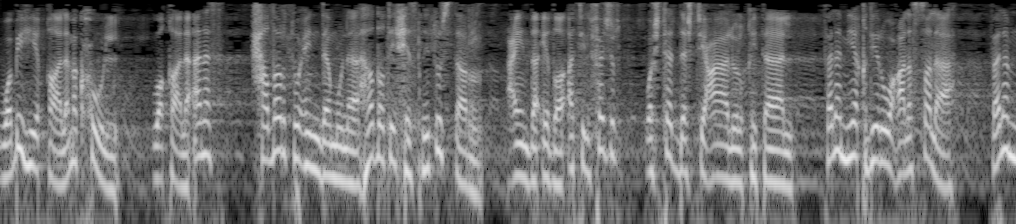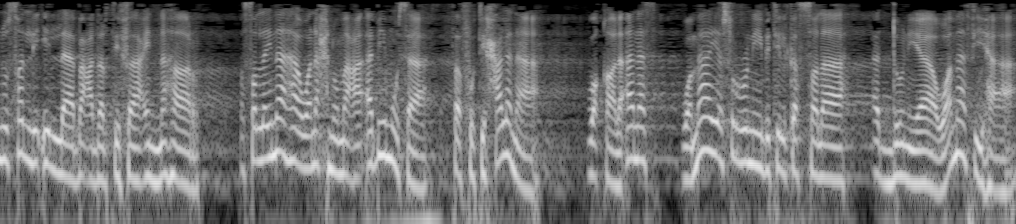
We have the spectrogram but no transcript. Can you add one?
وبه قال مكحول. وقال أنس حضرت عند مناهضة حصن تستر. عند إضاءة الفجر واشتد اشتعال القتال فلم يقدروا على الصلاة. فلم نصل إلا بعد ارتفاع النهار فصليناها ونحن مع أبي موسى ففتح لنا. وقال أنس وما يسرني بتلك الصلاة الدنيا وما فيها.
